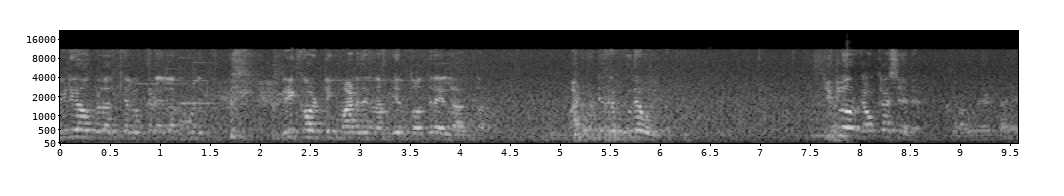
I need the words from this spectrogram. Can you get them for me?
ವಿಡಿಯೋಗಳಲ್ಲಿ ಕೆಲವು ಕಡೆ ಎಲ್ಲ ನೋಡಿದ್ದೆ. ರೀಕೌಂಟಿಂಗ್ ಮಾಡಿದ್ರೆ ನಮಗೇನು ತೊಂದರೆ ಇಲ್ಲ ಅಂತ. ಮಾಡಿಬಿಟ್ಟಿದ್ರೆ ಮುಂದೆ ಹೋಗಿದೆ. ಈಗಲೂ ಅವ್ರಿಗೆ ಅವಕಾಶ ಇದೆ. ಅವ್ರು ಹೇಳ್ತಾರೆ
